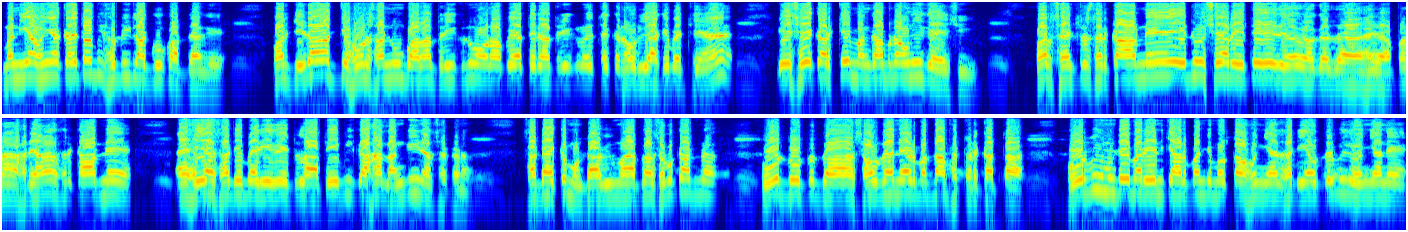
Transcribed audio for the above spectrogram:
ਮੰਨੀਆਂ ਹੋਈਆਂ ਕਹਿਤਾ ਵੀ ਤੁਹਾਡੀ ਲਾਗੂ ਕਰ ਦਾਂਗੇ ਪਰ ਜਿਹੜਾ ਅੱਜ ਹੁਣ ਸਾਨੂੰ 12 ਤਰੀਕ ਨੂੰ ਆਉਣਾ ਪਿਆ 13 ਤਰੀਕ ਨੂੰ ਇੱਥੇ ਕਨੌਰੀ ਆ ਕੇ ਬੈਠੇ ਆ ਇਸੇ ਕਰਕੇ ਮੰਗਾਂ ਬਣਾਉਣੀ ਗਏ ਸੀ। ਪਰ ਸੈਂਟਰ ਸਰਕਾਰ ਨੇ ਇਹਨੂੰ ਇਸ਼ਾਰੇ ਤੇ ਆਪਣਾ ਹਰਿਆਣਾ ਸਰਕਾਰ ਨੇ ਇਹੋ ਜਿਹਾ ਸਾਡੇ ਬੈਰੀਕੇਡ ਲਾਤੇ ਵੀ ਗਾਹਾਂ ਲੰਘ ਹੀ ਨਾ ਸਕਣ। ਸਾਡਾ ਇੱਕ ਮੁੰਡਾ ਵੀ ਮਾਰਤਾ ਸਭ ਕਰਨ। ਹੋਰ ਦੋ ਸੌ ਦਾ ਨੇੜ ਬੰਦਾ ਫੱਟੜ ਕਰਤਾ। ਹੋਰ ਵੀ ਮੁੰਡੇ ਮਰੇ ਨੇ, ਚਾਰ ਪੰਜ ਮੌਤਾਂ ਹੋਈਆਂ, ਸਾਡੀਆਂ ਉਧਰ ਵੀ ਹੋਈਆਂ ਨੇ,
